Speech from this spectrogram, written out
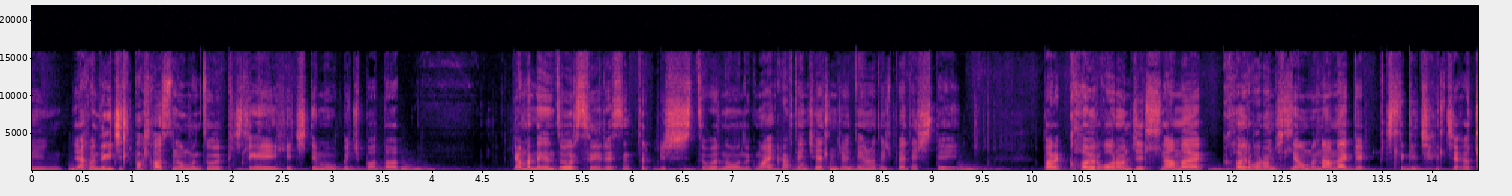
юм. Яг нь 1 жил болохоос нь өмнө зүгээр бичлэгээ хийчт юм уу гэж бодоод ямар нэгэн зүгээр serious center биш зүгээр нөгөө нэг Minecraft-ын challenge уу гэж байдаг шүү дээ. Бараг 2 3 жил намайг 2 3 жилийн өмнө намайг яг бичлэг хийж эхэлж байгаад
